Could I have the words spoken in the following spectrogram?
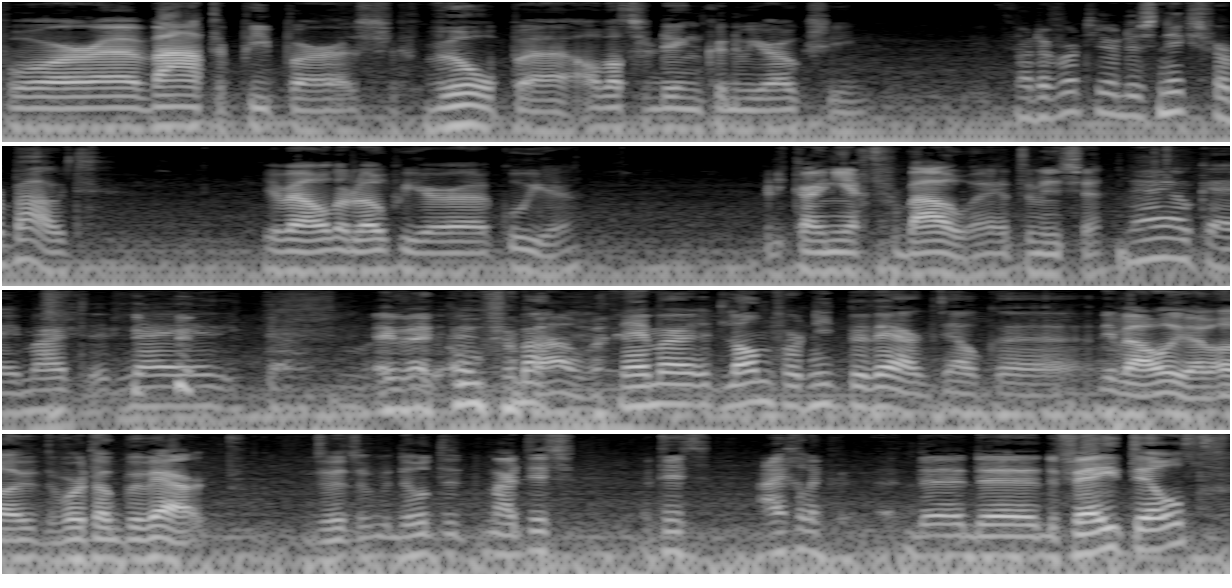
voor eh, waterpiepers, wulpen. Al dat soort dingen kunnen we hier ook zien. Maar er wordt hier dus niks verbouwd. Jawel, er lopen hier eh, koeien. Maar die kan je niet echt verbouwen, hè? tenminste. Nee, oké, maar... Het, nee, Even een eh, koe maar- verbouwen. Nee, maar het land wordt niet bewerkt elke... Jawel, jawel, het wordt ook bewerkt. Het- Maar het is, het is eigenlijk de, de, de veeteelt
